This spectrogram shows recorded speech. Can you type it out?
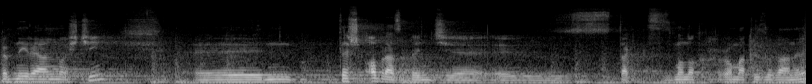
pewnej realności. E, Też obraz będzie e, z- tak zmonochromatyzowany,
